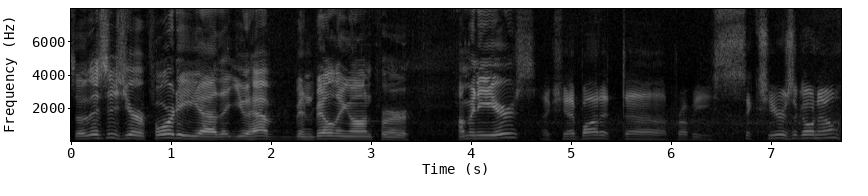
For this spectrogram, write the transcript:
So this is your 40 uh, that you have been building on for how many years? Actually, I bought it uh, probably six years ago now.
